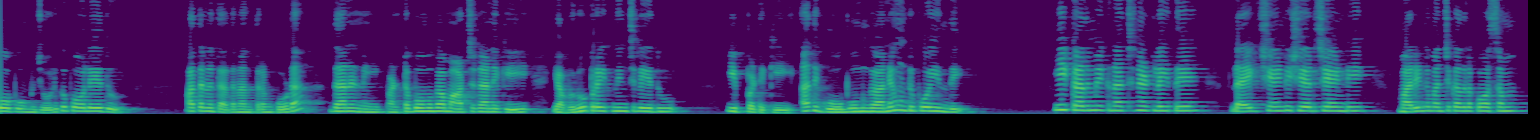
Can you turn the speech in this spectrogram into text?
గోభూమి జోలికి పోలేదు. అతని తదనంతరం కూడా దానిని పంటభూమిగా మార్చడానికి ఎవరూ ప్రయత్నించలేదు. ఇప్పటికీ అది గోభూమిగానే ఉండిపోయింది. ఈ కథ మీకు నచ్చినట్లయితే లైక్ చేయండి షేర్ చేయండి. మరిన్ని మంచి కథల కోసం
